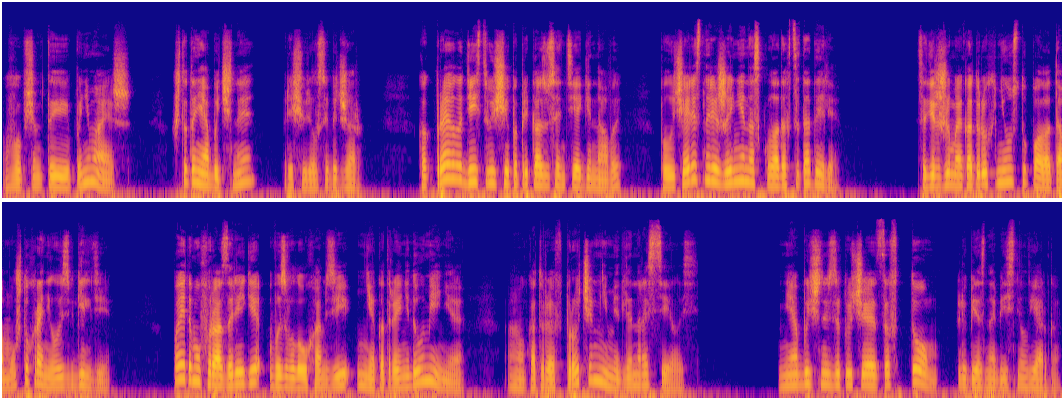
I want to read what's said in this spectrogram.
«В общем, ты понимаешь. Что-то необычное?» — прищурился Биджар. Как правило, действующие по приказу Сантьяги Навы получали снаряжение на складах цитадели, содержимое которых не уступало тому, что хранилось в гильдии. Поэтому фраза Реги вызвала у Хамзи некоторое недоумение, а, которое, впрочем, немедленно рассеялось. «Необычность заключается в том, — любезно объяснил Ярго,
